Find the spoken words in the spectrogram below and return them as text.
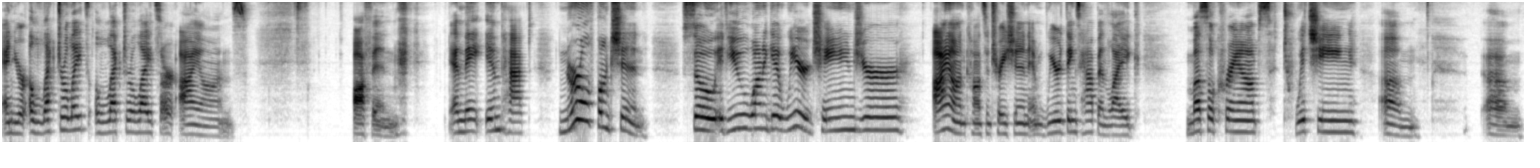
and your electrolytes? Electrolytes are ions often, and they impact neural function. So if you want to get weird, change your ion concentration and weird things happen like muscle cramps, twitching, um, um,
